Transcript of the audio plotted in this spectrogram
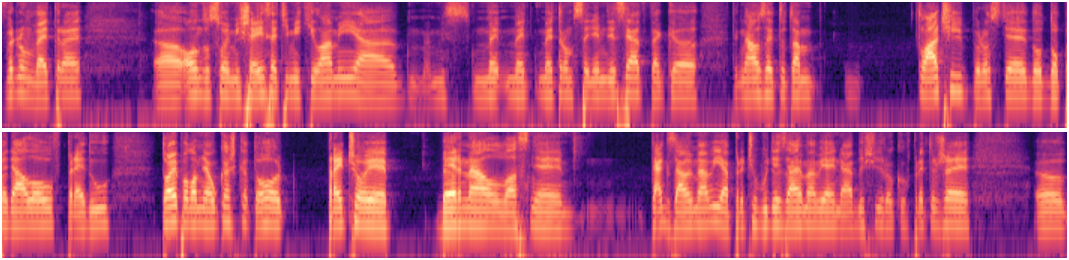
tvrdom vetre. Uh, on so svojimi 60 kilami a me, me, metrom 70, tak, tak naozaj to tam tlačí proste do, do pedálov vpredu. To je podľa mňa ukážka toho, prečo je Bernal vlastne tak zaujímavý a prečo bude zaujímavý aj v najbližších rokoch, pretože uh,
